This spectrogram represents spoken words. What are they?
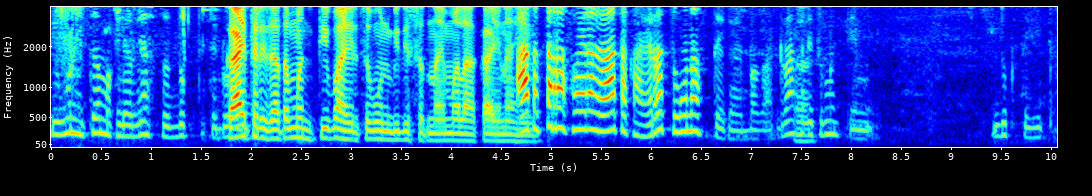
ते ऊन चमकल्यावर जास्त दुखते ते डोळं. काय तरीच आता म्हणती बाहेरचं ऊन बी दिसत नाही मला काय नाही. आता त्रास व्हायला लागला. आता काय रातचं ऊन असते काय बघा. रात्रीचं म्हणते मी. दुखते इथं.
